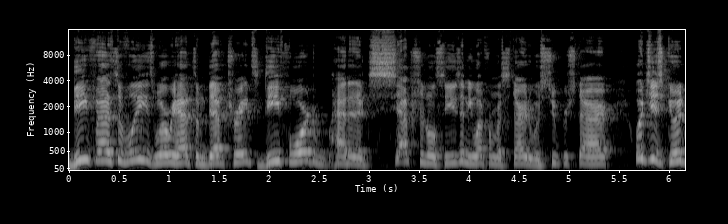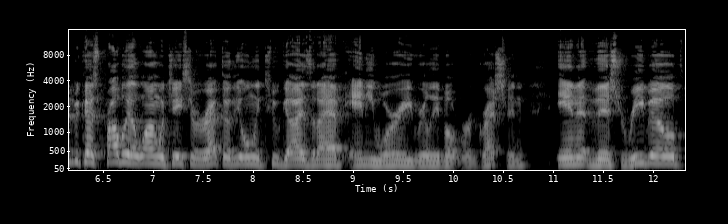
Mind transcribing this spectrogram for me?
Defensively is where we had some depth traits. Dee Ford had an exceptional season. He went from a star to a superstar, which is good because probably along with Jason Verrett, they're the only two guys that I have any worry really about regression in this rebuild.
